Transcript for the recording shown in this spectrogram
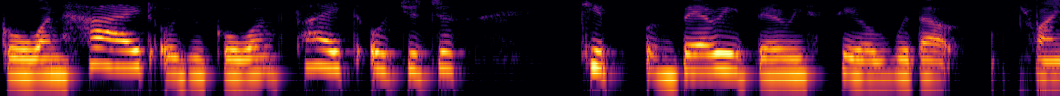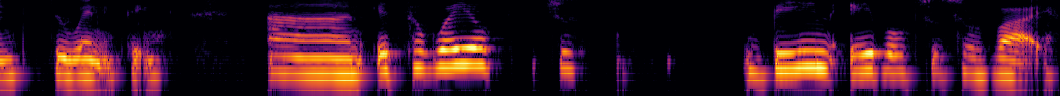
go and hide or you go and fight or you just keep very, very still without trying to do anything. And it's a way of just being able to survive.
